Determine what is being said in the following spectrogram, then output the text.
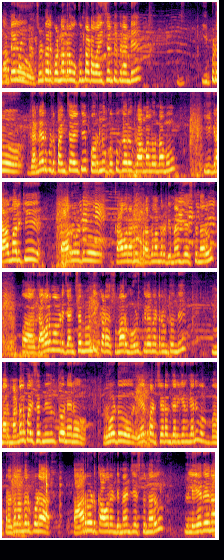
నా పేరు సుడిపల్లి కొండలరావు ఉక్కుంపేట వైస్ అండి. ఇప్పుడు గన్నేరుపుడు పంచాయతీ పొర్లు గొప్పగారు గ్రామాల్లో ఉన్నాము. ఈ గ్రామాలకి తార్ రోడ్డు కావాలని ప్రజలందరూ డిమాండ్ చేస్తున్నారు. గవలమామిడి జంక్షన్ నుండి ఇక్కడ సుమారు మూడు కిలోమీటర్ ఉంటుంది. మరి మండల పరిషత్ నిధులతో నేను రోడ్డు ఏర్పాటు చేయడం జరిగింది. కానీ మా ప్రజలందరూ కూడా తార్ రోడ్డు కావాలని డిమాండ్ చేస్తున్నారు. వీళ్ళు ఏదైనా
